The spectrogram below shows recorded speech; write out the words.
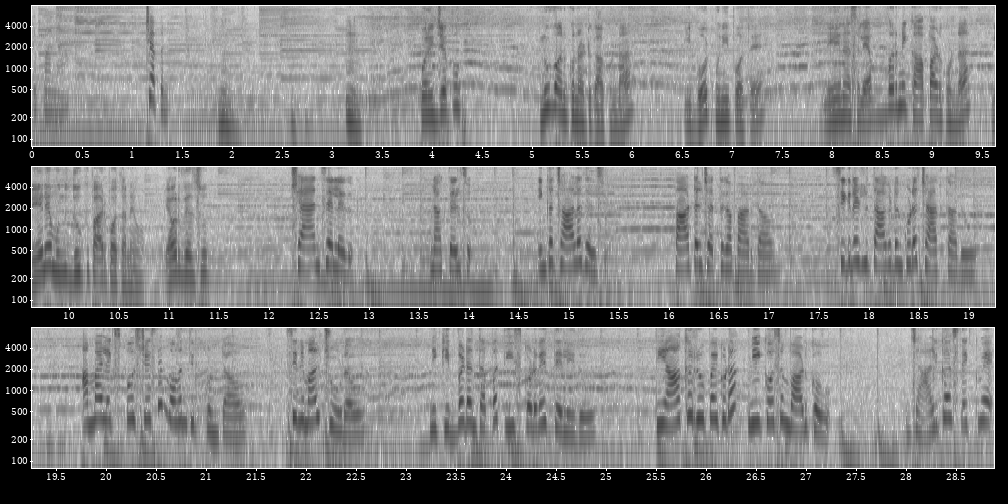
చెప్పాలా? చెప్పను. పోనీ చెప్పు. నువ్వు అనుకున్నట్టు కాకుండా ఈ బోట్ మునిగిపోతే నేను అసలు ఎవరిని కాపాడకుండా నేనే ముందు దూకి పారిపోతానేమో. ఎవరు తెలుసు? ఛాన్సే లేదు. నాకు తెలుసు. ఇంకా చాలా తెలుసు. పాటలు చెత్తగా పాడతావు. సిగరెట్లు తాగడం కూడా చేత కాదు. అమ్మాయిలు ఎక్స్పోజ్ చేస్తే మొహం తిప్పుకుంటావు. సినిమాలు చూడవు. నీకు ఇవ్వడం తప్ప తీసుకోవడమే తెలీదు. నీ ఆఖరి రూపాయి కూడా నీకోసం వాడుకోవు. జాలి కాస్త ఎక్కువే.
